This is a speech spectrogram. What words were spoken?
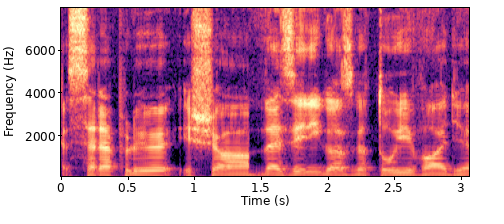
szereplő, és a vezérigazgatói vagy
